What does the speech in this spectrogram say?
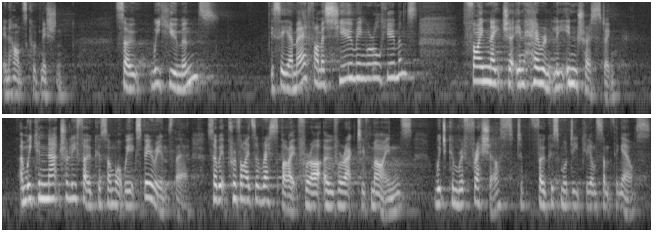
enhance cognition. So we humans, it's EMF, I'm assuming we're all humans, find nature inherently interesting. And we can naturally focus on what we experience there. So it provides a respite for our overactive minds which can refresh us to focus more deeply on something else.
